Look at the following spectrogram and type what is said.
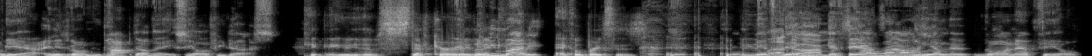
Yeah, and he's going to pop the other ACL if he does. Either Steph Curry, If like anybody, ankle braces. if Under they, Armour if they allow him to go on that field,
